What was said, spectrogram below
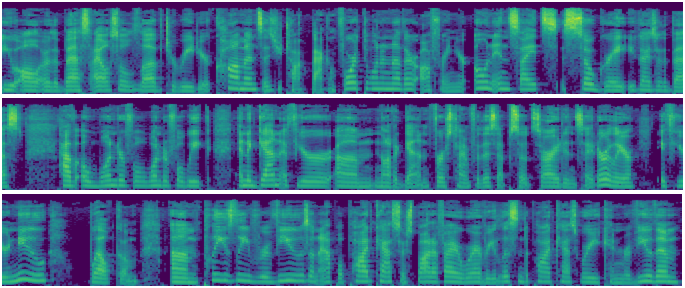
You all are the best. I also love to read your comments as you talk back and forth to one another, offering your own insights. It's so great. You guys are the best. Have a wonderful, wonderful week. And again, if you're um, not again, first time for this episode, sorry I didn't say it earlier. If you're new, welcome. Um, please leave reviews on Apple Podcasts or Spotify or wherever you listen to podcasts where you can review them.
